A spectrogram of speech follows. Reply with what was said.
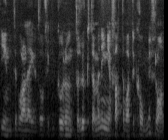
in till vår lägenhet och fick gå runt och lukta men ingen fattade vart det kom ifrån.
